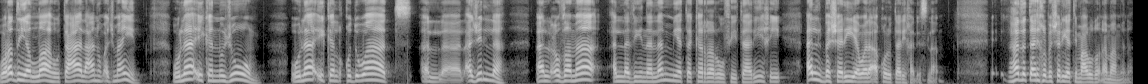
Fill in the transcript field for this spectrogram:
ورضي الله تعالى عنهم أجمعين. أولئك النجوم أولئك القدوات الأجلة العظماء الذين لم يتكرروا في تاريخ البشرية ولا أقول تاريخ الإسلام. هذا تاريخ البشرية معروض أمامنا.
